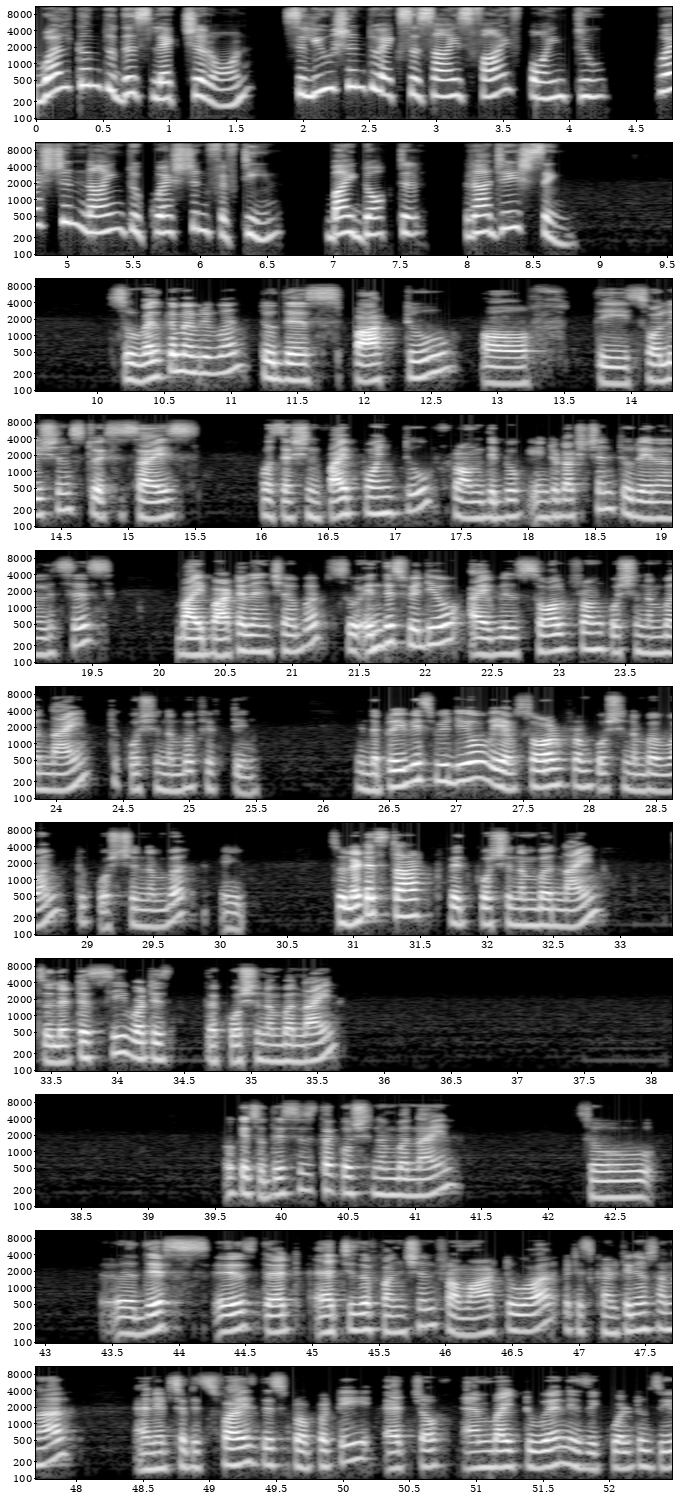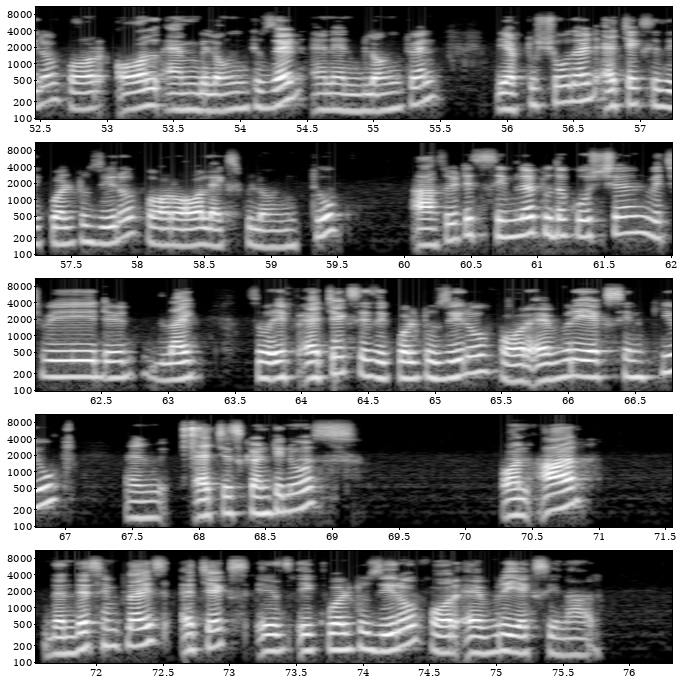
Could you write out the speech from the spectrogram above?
Welcome to this lecture on Solution to Exercise 5.2, Question 9 to Question 15 by Dr. Rajesh Singh. So welcome everyone to this part 2 of the solutions to exercise for section 5.2 from the book Introduction to Real Analysis by Bartle and Sherbert. So in this video I will solve from question number 9 to question number 15. In the previous video we have solved from question number 1 to question number 8. So let us start with question number 9. So let us see what is the question number 9. okay so this is the question number 9 so uh, this is that h is a function from r to r it is continuous on r and it satisfies this property h of m by 2n is equal to 0 for all m belonging to z and n belonging to n we have to show that hx is equal to 0 for all x belonging to r so it is similar to the question which we did like so if hx is equal to 0 for every x in q and h is continuous on R then this implies hx is equal to 0 for every x in R.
